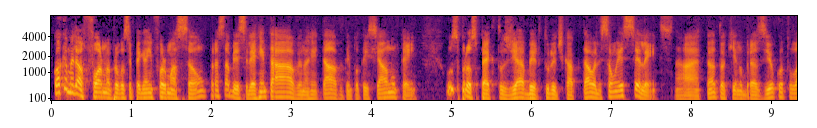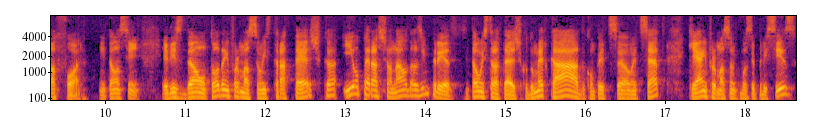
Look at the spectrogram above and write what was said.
Qual é a melhor forma para você pegar informação para saber se ele é rentável, não é rentável, tem potencial, não tem? Os prospectos de abertura de capital, eles são excelentes, né? tanto aqui no Brasil quanto lá fora. Então, assim, eles dão toda a informação estratégica e operacional das empresas. Então, estratégico do mercado, competição, etc., que é a informação que você precisa,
